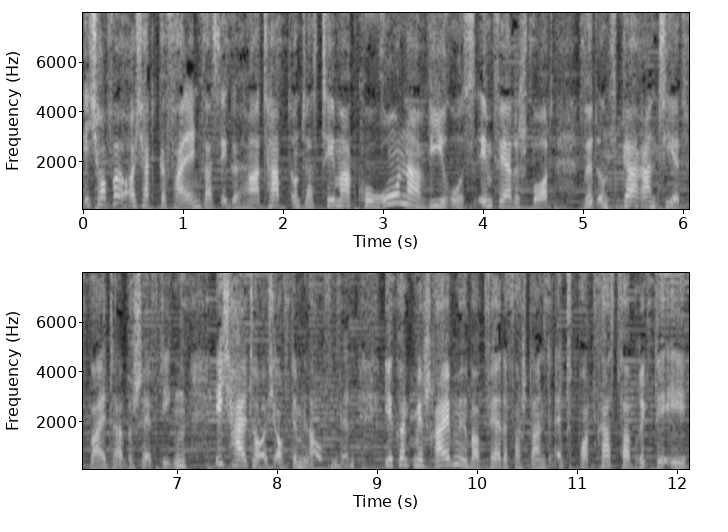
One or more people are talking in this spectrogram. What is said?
Ich hoffe, euch hat gefallen, was ihr gehört habt und das Thema Coronavirus im Pferdesport wird uns garantiert weiter beschäftigen. Ich halte euch auf dem Laufenden. Ihr könnt mir schreiben über pferdeverstand.podcastfabrik.de,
